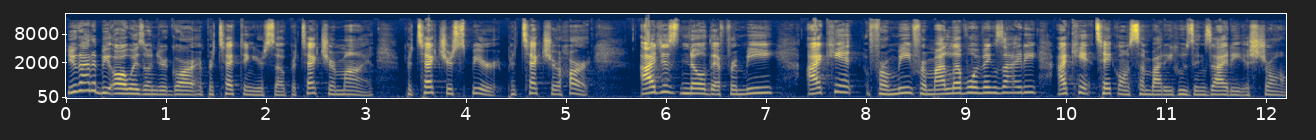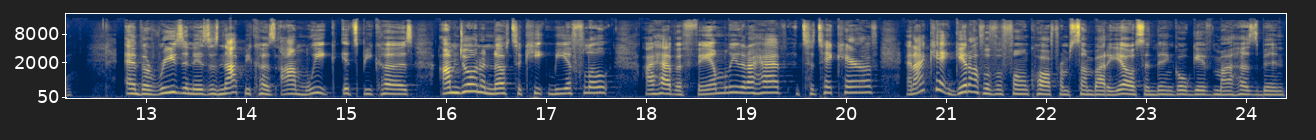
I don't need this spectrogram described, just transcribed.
You got to be always on your guard and protecting yourself, protect your mind, protect your spirit, protect your heart. I just know that for me, I can't, for me, from my level of anxiety, I can't take on somebody whose anxiety is strong. And the reason is is not because I'm weak, it's because I'm doing enough to keep me afloat. I have a family that I have to take care of, and I can't get off of a phone call from somebody else and then go give my husband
